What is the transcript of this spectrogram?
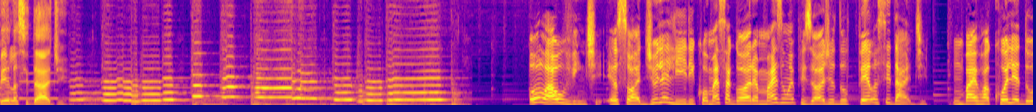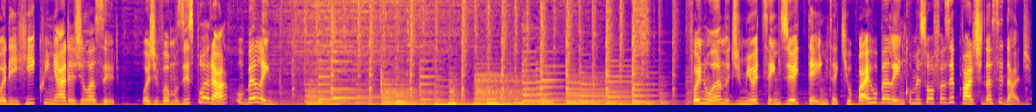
Pela cidade. Olá, ouvinte! Eu sou a Júlia Lira e começa agora mais um episódio do Pela Cidade, um bairro acolhedor e rico em áreas de lazer. Hoje vamos explorar o Belém. Foi no ano de 1880 que o bairro Belém começou a fazer parte da cidade.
